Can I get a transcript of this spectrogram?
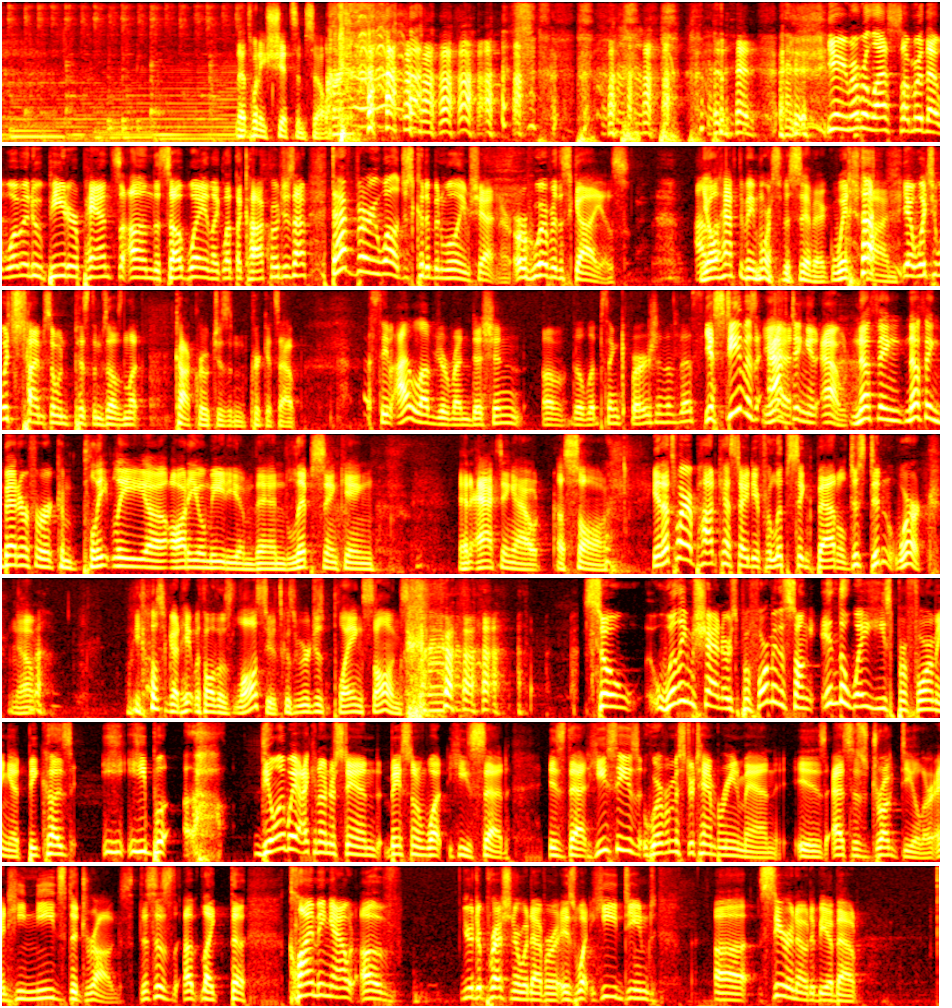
That's when he shits himself. Yeah, you remember last summer that woman who peed her pants on the subway and like let the cockroaches out? That very well just could have been William Shatner or whoever this guy is. You'll have to be more specific. Which time? Yeah, which which time someone pissed themselves and let cockroaches and crickets out? Steve, I love your rendition of the lip sync version of this. Yeah, Steve is Yeah. acting it out. nothing nothing better for a completely uh, audio medium than lip syncing and acting out a song. Yeah, that's why our podcast idea for lip sync battle just didn't work. No. We also got hit with all those lawsuits because we were just playing songs. So William Shatner is performing the song in the way he's performing it because he, he uh, the only way I can understand based on what he's said is that he sees whoever Mr. Tambourine Man is as his drug dealer and he needs the drugs. This is uh, like the climbing out of your depression or whatever is what he deemed uh, Cyrano to be about.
